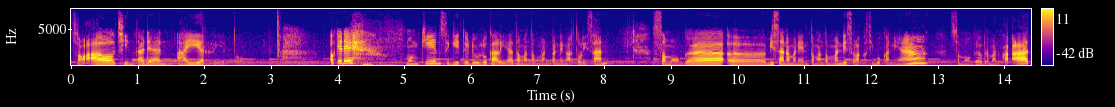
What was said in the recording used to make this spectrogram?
Soal cinta dan air gitu. Oke deh mungkin segitu dulu kali ya teman-teman pendengar tulisan. Semoga uh, bisa nemenin teman-teman di sela kesibukannya. Semoga bermanfaat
